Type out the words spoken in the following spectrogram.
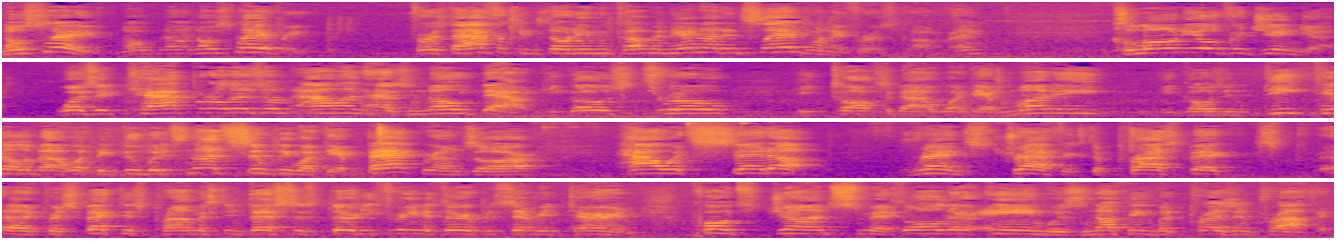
No slave, no, no, no slavery. First Africans don't even come, and they're not enslaved when they first come, right? Colonial Virginia. Was it capitalism? Allen has no doubt. He goes through, he talks about what their money, he goes in detail about what they do, but it's not simply what their backgrounds are, how it's set up. Rents, traffics, the prospects, uh, prospectus promised investors 33 and a third percent return. Quotes John Smith, all their aim was nothing but present profit.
